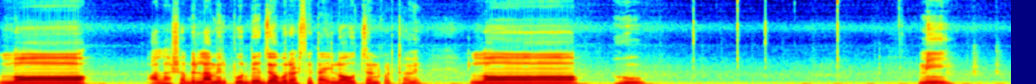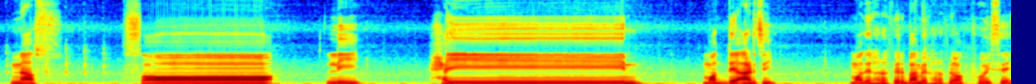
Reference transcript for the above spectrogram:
ল। আল্লাহ শব্দের লামের পূর্বে জবর আসছে, তাই ল উচ্চারণ করতে হবে। ল, হু। মি নাস স। লি হাইন মধ্যে আরজি। মদের হরফের বামের হরফে অক্ষ হয়েছে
